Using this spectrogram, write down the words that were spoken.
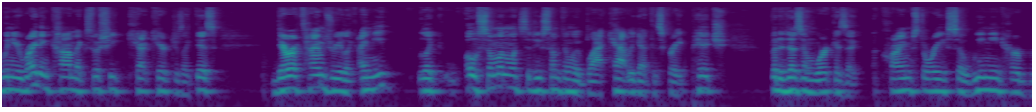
when you're writing comics, especially characters like this, there are times where you're like, I need like, oh, someone wants to do something with Black Cat. We got this great pitch, but it doesn't work as a, a crime story, so we need her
